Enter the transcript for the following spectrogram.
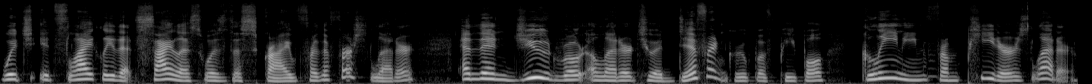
which it's likely that Silas was the scribe for the first letter, and then Jude wrote a letter to a different group of people, gleaning from Peter's letter.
